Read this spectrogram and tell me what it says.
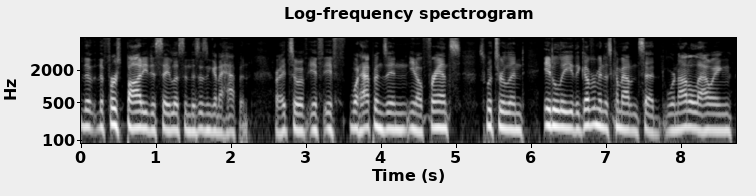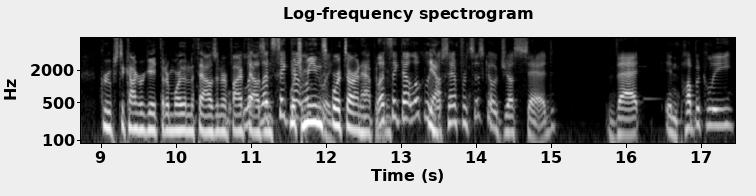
the, the first body to say, listen, this isn't going to happen, right? So if, if if what happens in you know France, Switzerland, Italy, the government has come out and said we're not allowing groups to congregate that are more than a thousand or five thousand, Let- thousand, let's take that which means sports aren't happening. Let's take that locally. Yeah. Well, San Francisco just said that in publicly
